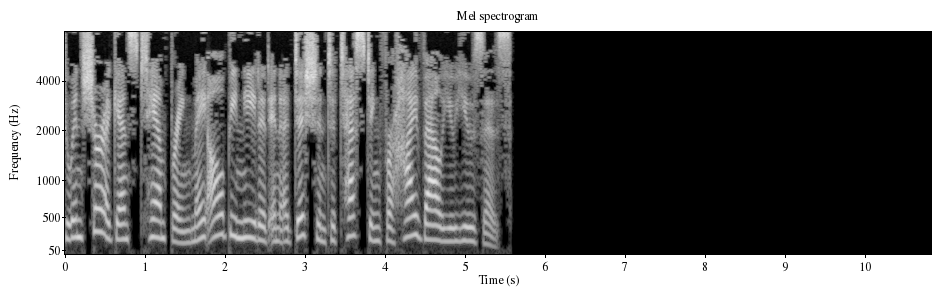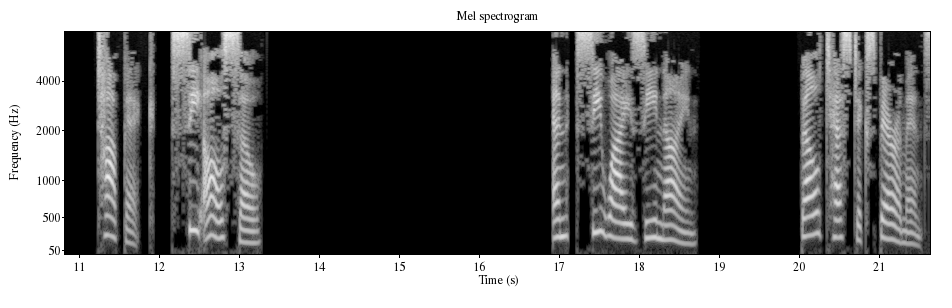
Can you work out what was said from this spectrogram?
to ensure against tampering may all be needed in addition to testing for high-value uses. Topic. See also. N, CYZ9 Bell test experiments.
